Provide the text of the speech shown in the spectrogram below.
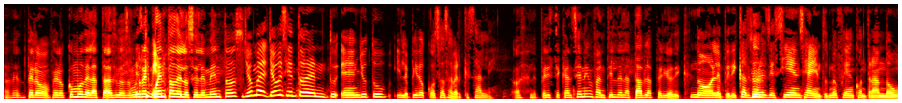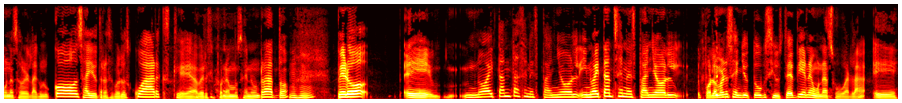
a ver, pero, pero ¿cómo delatas? ¿Un Es que recuento de los elementos? Yo me, yo me siento en, tu- en YouTube y le pido cosas a ver qué sale. O sea, le pediste canción infantil de la tabla periódica. No, le pedí canciones de ciencia y entonces me fui encontrando una sobre la glucosa y otra sobre los quarks, que a ver si ponemos en un rato. Pero eh, no hay tantas en español y no hay tantas en español, por lo menos en YouTube, si usted tiene una, súbala. Eh,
